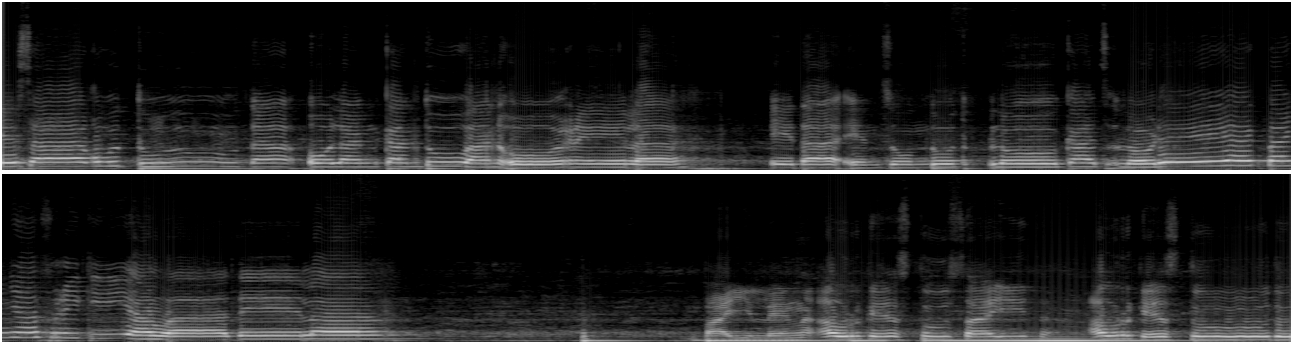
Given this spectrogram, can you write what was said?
ezagutu duta olan kantuan horrela. Eta entzun dut lokatz loreak baina friki haua dela. Bailen aurkeztu zait, aurkeztu du,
